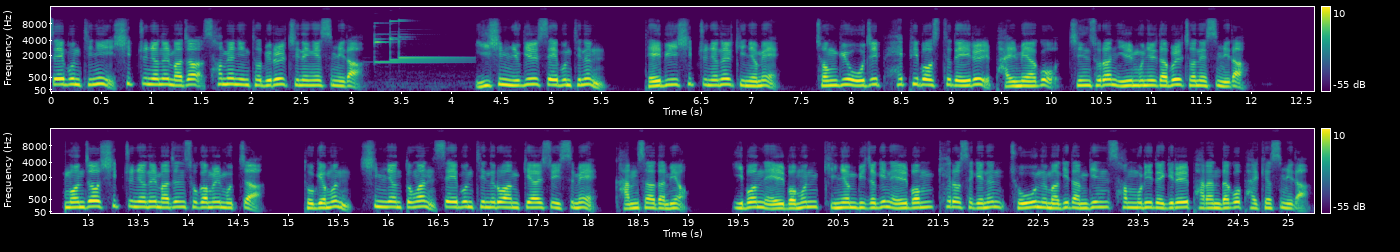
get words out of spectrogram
세븐틴이 10주년을 맞아 서면 인터뷰를 진행했습니다. 26일 세븐틴은 데뷔 10주년을 기념해 정규 5집 해피버스트데이를 발매하고 진솔한 일문일답을 전했습니다. 먼저 10주년을 맞은 소감을 묻자 도겸은 10년 동안 세븐틴으로 함께할 수 있음에 감사하다며 이번 앨범은 기념비적인 앨범 캐럿에게는 좋은 음악이 담긴 선물이 되기를 바란다고 밝혔습니다.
